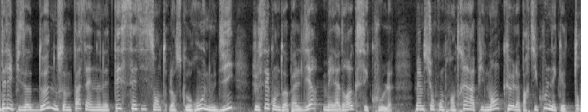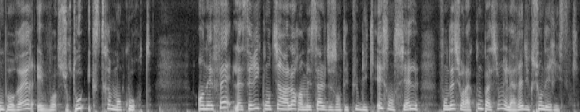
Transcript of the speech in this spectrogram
Dès l'épisode 2, nous sommes face à une honnêteté saisissante lorsque Roux nous dit Je sais qu'on ne doit pas le dire, mais la drogue c'est cool. Même si on comprend très rapidement que la partie cool n'est que temporaire et surtout extrêmement courte. En effet, la série contient alors un message de santé publique essentiel fondé sur la compassion et la réduction des risques.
